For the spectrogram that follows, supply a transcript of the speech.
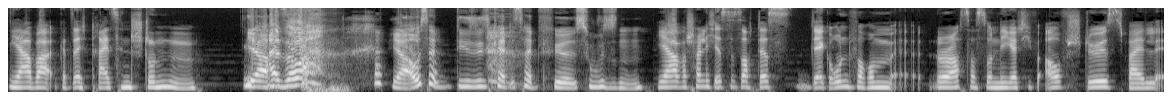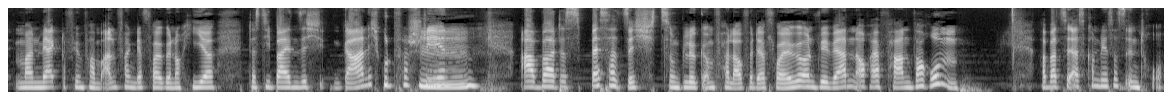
Ja, aber ganz ehrlich, 13 Stunden. Ja. Also. Ja, außer die Süßigkeit ist halt für Susan. Ja, wahrscheinlich ist es auch das, der Grund, warum Ross das so negativ aufstößt, weil man merkt auf jeden Fall am Anfang der Folge noch hier, dass die beiden sich gar nicht gut verstehen. Mhm. Aber das bessert sich zum Glück im Verlaufe der Folge und wir werden auch erfahren, warum. Aber zuerst kommt jetzt das Intro.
